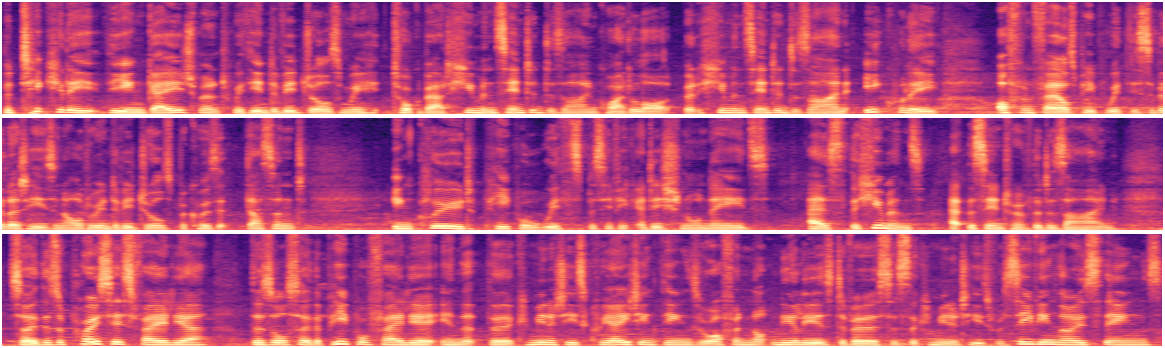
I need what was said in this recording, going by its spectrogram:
particularly the engagement with individuals, and we talk about human-centred design quite a lot, but human-centred design equally often fails people with disabilities and older individuals because it doesn't include people with specific additional needs as the humans at the centre of the design. So there's a process failure, there's also the people failure in that the communities creating things are often not nearly as diverse as the communities receiving those things.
